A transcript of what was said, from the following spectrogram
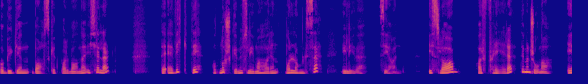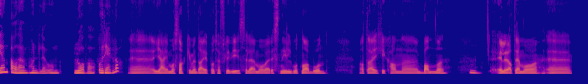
å bygge en basketballbane i kjelleren? Det er viktig at norske muslimer har en balanse i livet, sier han. Islam har flere dimensjoner. En av dem handler om lover og regler. Eh, jeg må snakke med deg på tøffelig vis, eller jeg må være snill mot naboen. At jeg ikke kan eh, banne. Mm. Eller at jeg må eh,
